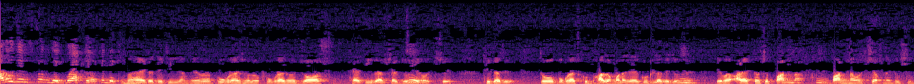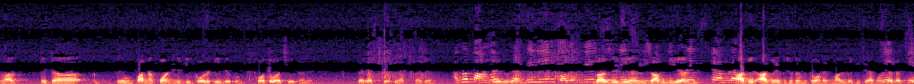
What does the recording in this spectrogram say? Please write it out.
আরও জেমস্টোন দেখব একে একে দেখি হ্যাঁ এটা দেখিয়েছিলাম। এবার পোকরাজ হলো পোকরাজ হলো যশ খ্যাতি ব্যবসার জন্য হচ্ছে। ঠিক আছে? তো পোকরাজ খুব ভালো মানা যায় গুড লাকের জন্য। এবার আরেকটা হচ্ছে পান্না। পান্না হচ্ছে আপনার বেশিরভাগ এটা দেখুন পান্না কোয়ান্টিটি কোয়ালিটি দেখুন কত আছে এখানে। দেখাচ্ছি আমি আপনাকে। ব্রাজিলিয়ান জাম্বিয়ান আগের আগের এপিসোডে আমি তো অনেক মাল দেখেছি এখন দেখাচ্ছি।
